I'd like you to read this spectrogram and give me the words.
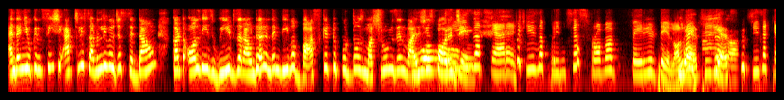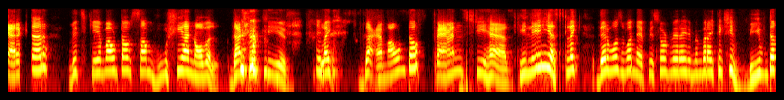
And then you can see she actually suddenly will just sit down, cut all these weeds around her, and then weave a basket to put those mushrooms in while she's foraging. she's a character she's a princess from a fairy tale all Yes, right she's, yes. a, she's a character which came out of some wuxia novel that's what she is like the amount of fans she has hilarious like there was one episode where i remember i think she weaved a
